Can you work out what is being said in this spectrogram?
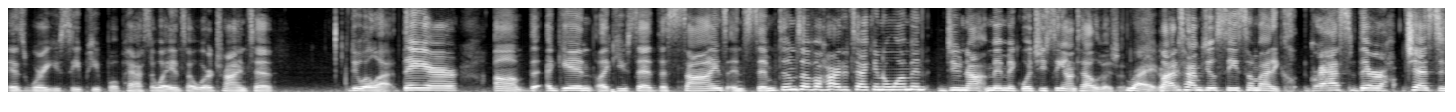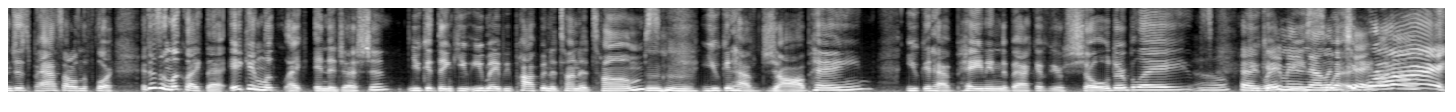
is where you see people pass away. And so we're trying to do a lot there. Um, the, again, like you said, the signs and symptoms of a heart attack in a woman do not mimic what you see on television. Right, A lot right. of times you'll see somebody cl- grasp their chest and just pass out on the floor. It doesn't look like that. It can look like indigestion. You could think you, you may be popping a ton of tums. Mm-hmm. You could have jaw pain. You could have pain in the back of your shoulder blades. Oh, Okay, You wait a minute now. Let me check. Right.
